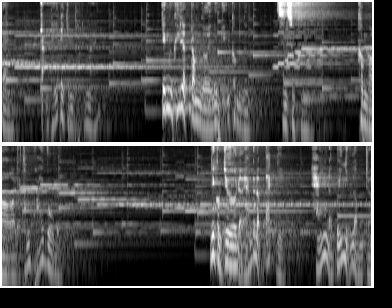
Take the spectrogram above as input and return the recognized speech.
tan, Cảm thấy tay chân thoải mái. Chân nguyên khí lực trong người lưu chuyển không ngừng, Sinh sôi không ngừng. Không ngờ lại thống khoái vô cùng Nhưng còn chưa đợi hắn có động tác gì, Hắn đã quý những lòng trời.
